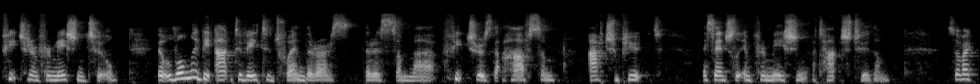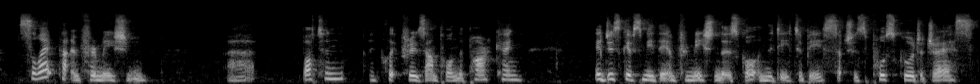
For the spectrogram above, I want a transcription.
feature information tool. It will only be activated when there are there is some uh, features that have some attribute, essentially information attached to them. So if I select that information uh, button and click, for example, on the parking, it just gives me the information that it's got in the database, such as postcode address,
